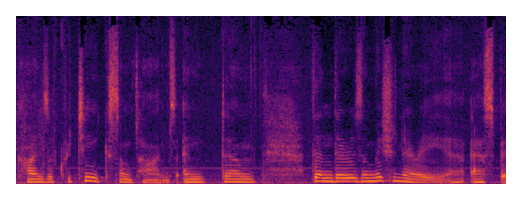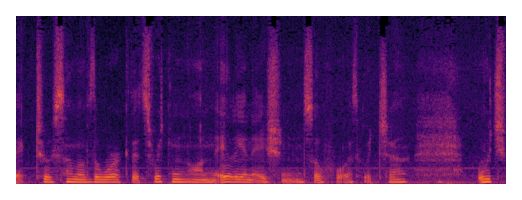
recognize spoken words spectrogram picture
kinds of critique sometimes. And um, then there is a missionary uh, aspect to some of the work that's written on alienation and so forth, which, uh, which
